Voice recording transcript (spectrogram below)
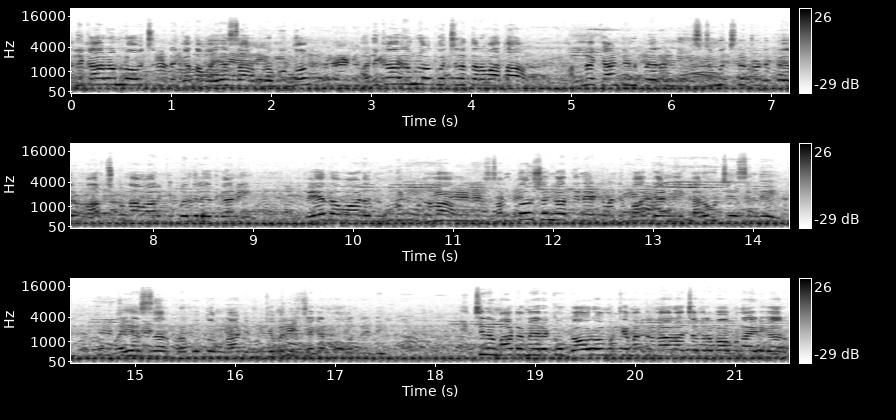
అధికారంలో వచ్చినటువంటి గత వైఎస్ఆర్ ప్రభుత్వం అధికారంలోకి వచ్చిన తర్వాత అన్న క్యాంటీన్ పేరుని ఇష్టం వచ్చినటువంటి పేరు మార్చుకున్న వారికి ఇబ్బంది లేదు కానీ పేదవాడు మూడు పూటల సంతోషంగా తినేటువంటి భాగ్యాన్ని కరువు చేసింది వైఎస్ఆర్ ప్రభుత్వం నాటి ముఖ్యమంత్రి జగన్మోహన్ రెడ్డి. ఇచ్చిన మాట మేరకు గౌరవ ముఖ్యమంత్రి నారా చంద్రబాబు నాయుడు గారు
